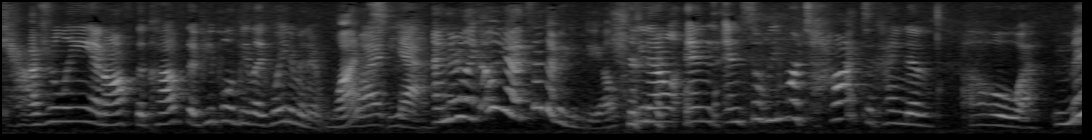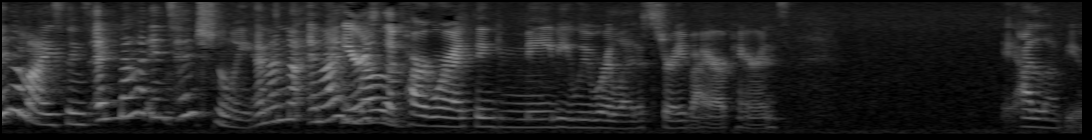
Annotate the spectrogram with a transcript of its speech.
casually and off the cuff that people would be like wait a minute what, Yeah. and they're like oh yeah it's not that big of a deal you know and and so we were taught to kind of Oh, minimize things and not intentionally and i'm not and i Here's love, the part where I think maybe we were led astray by our parents. I love you,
